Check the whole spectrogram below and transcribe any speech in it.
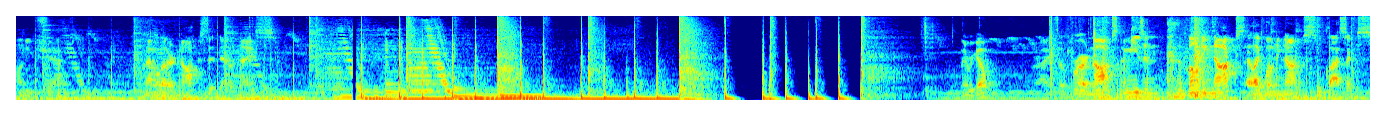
on each shaft. And that'll let our nock sit down nice. Go. All right, so for our nocks, I'm using Bohning nocks. I like Bohning nocks, classics.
